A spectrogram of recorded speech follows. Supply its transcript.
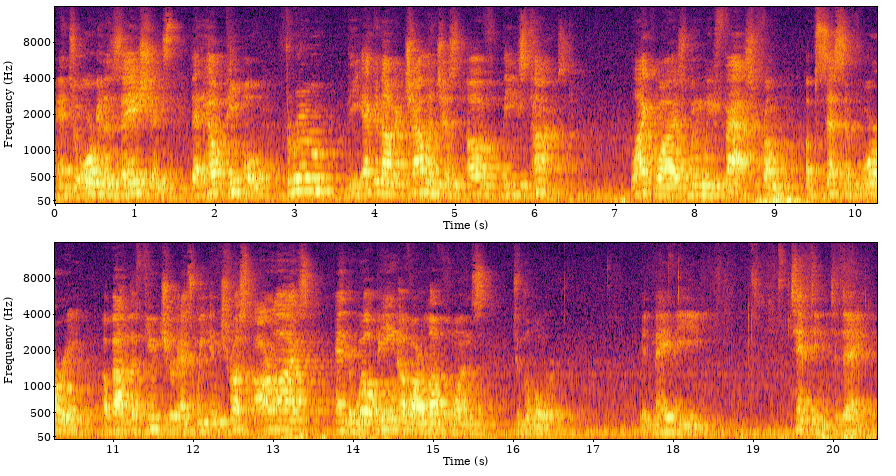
and to organizations that help people through the economic challenges of these times. Likewise, when we fast from obsessive worry about the future as we entrust our lives and the well being of our loved ones to the Lord. It may be tempting today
